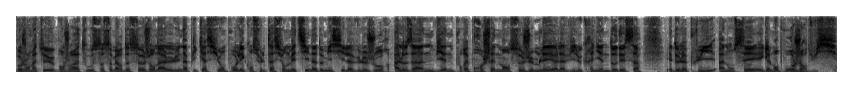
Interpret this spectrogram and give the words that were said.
Bonjour Mathieu, bonjour à tous. Au sommaire de ce journal, une application pour les consultations de médecine à domicile a vu le jour à Lausanne. Bienne pourrait prochainement se jumeler à la ville ukrainienne d'Odessa et de la pluie annoncée également pour aujourd'hui.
